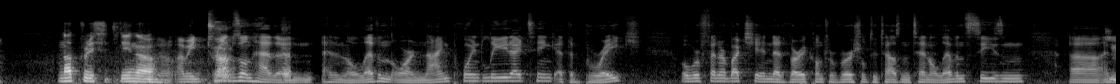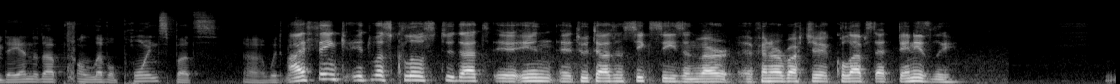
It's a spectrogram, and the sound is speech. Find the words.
Not recently, no. no. I mean, Trabzon had a had an 11 or 9 point lead, I think, at the break over Fenerbahce in that very controversial 2010-11 season, uh, and they ended up on level points, but. Uh, with, with I think it was close to that uh, in 2006 season where uh, Fenerbahce collapsed at Denizli.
